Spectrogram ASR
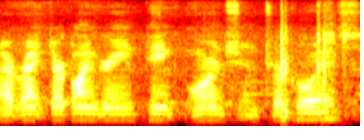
Alright, right, dark lime green, pink, orange, and turquoise.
